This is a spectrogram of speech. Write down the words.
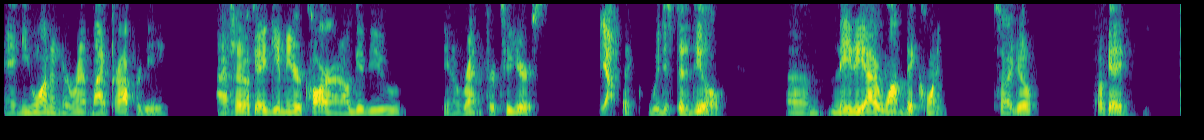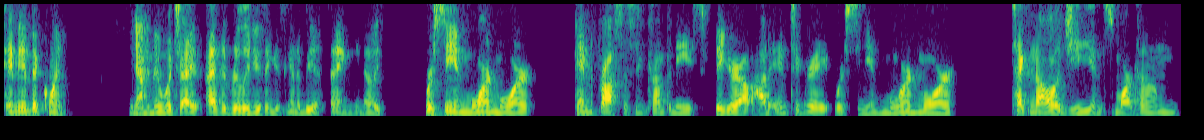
and you wanted to rent my property, I said, okay, give me your car and I'll give you, you know, rent for two years. Yeah. Like we just did a deal. Um, maybe I want Bitcoin. So I go, okay, pay me in Bitcoin. You know what I mean? Which I, I really do think is going to be a thing. You know, we're seeing more and more payment processing companies figure out how to integrate. We're seeing more and more technology and smart home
